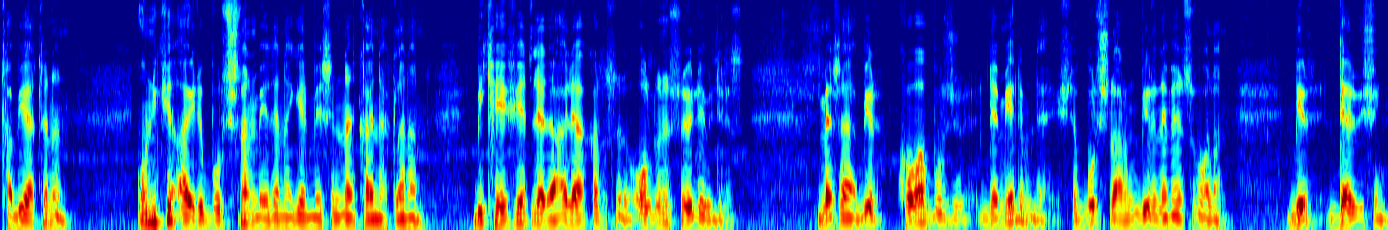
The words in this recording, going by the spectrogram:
tabiatının 12 ayrı burçtan meydana gelmesinden kaynaklanan bir keyfiyetle de alakası olduğunu söyleyebiliriz. Mesela bir kova burcu demeyelim de işte burçların birine mensup olan bir dervişin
